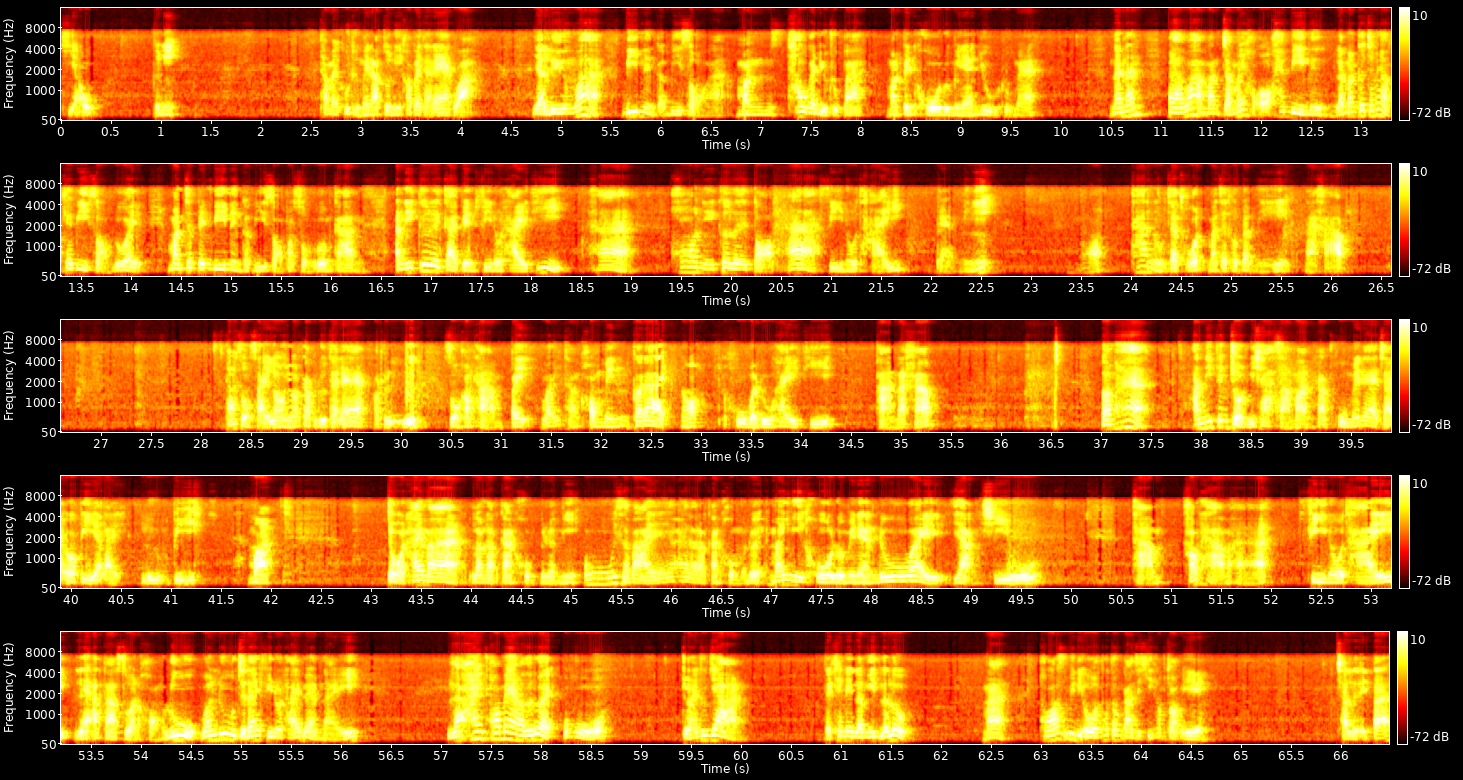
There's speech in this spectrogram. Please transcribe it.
เขียว ตัวนี้ทำไมครูถึงไม่นับตัวนี้เข้าไปแต่แรกวะอย่าลืมว่า B1 กับ B2 อะ มันเท่ากันอยู่ถูกปะมันเป็นโคโดมิแนนต์อยู่ถูกไหมดังนั้นแปลว่ามันจะไม่ออกแค่ B1 แล้วมันก็จะไม่ออกแค่ B2 ด้วย มันจะเป็น B1 กับ B2 ผสมรวมกัน อันนี้ก็เลยกลายเป็นฟีโนไทป์ที่ 5 ข้อนี้ก็เลยตอบ 5 ฟีโนไทป์แบบนี้เนาะ ถ้าหนูจะทดมันจะทดแบบนี้นะครับ ถ้าสงสัยลองย้อนกลับไปดูแต่แรก หรือส่งคำถามไปไว้ทางคอมเมนต์ก็ได้เนาะครูมาดูให้อีกทีผ่านนะครับ ต่อมาอันนี้เป็นโจทย์วิชาสามัญครับครูไม่แน่ใจว่าปีอะไร ลืมปี มา โจทย์ให้มาลำดับการข่มเป็นแบบนี้ โอ้ยสบายแล้วให้ลำดับการข่มมาด้วย ไม่มีโคโดมิแนนต์ด้วยอย่างชิวถามเขาถามหา ฟีโนไทป์และอัตราส่วนของลูกว่าลูกจะได้ฟีโนไทป์แบบไหน แล้วให้พ่อแม่มาด้วย โอ้โหจดให้ทุกอย่าง แต่แค่ในละมิดแล้วลูก มาพอสวิดีโอถ้าต้องการจะคิดคำตอบเองเฉลยปะ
